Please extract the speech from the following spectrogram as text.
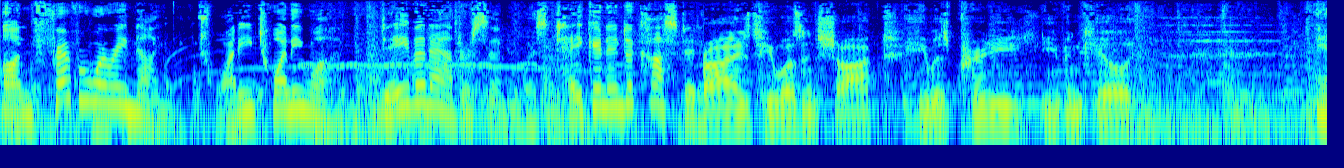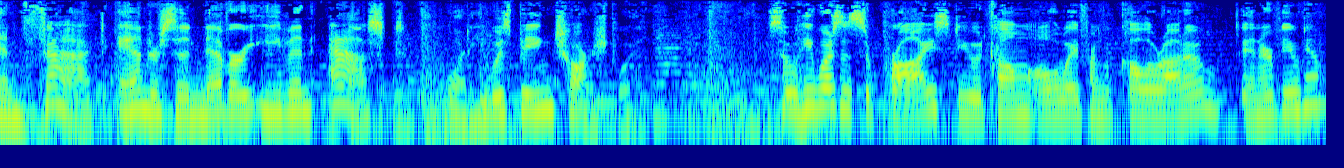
On February 9, 2021, David Anderson was taken into custody. Surprised, he wasn't shocked. He was pretty even killed. In fact, Anderson never even asked what he was being charged with. So he wasn't surprised you had come all the way from Colorado to interview him?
